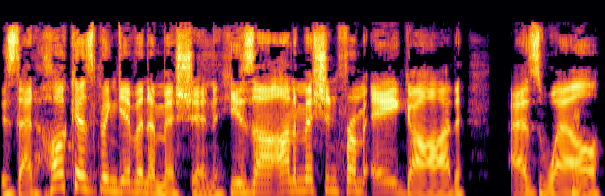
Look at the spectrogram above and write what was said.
is that Hook has been given a mission. He's uh, on a mission from a god as well.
